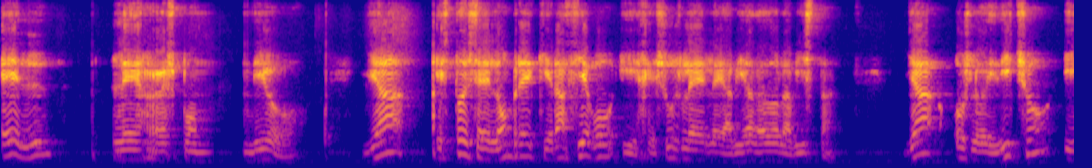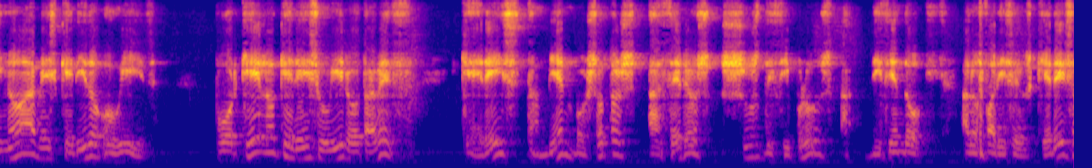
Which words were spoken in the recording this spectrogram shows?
Él le respondió, ya esto es el hombre que era ciego y Jesús le, le había dado la vista. Ya os lo he dicho y no habéis querido oír. ¿Por qué lo queréis oír otra vez? ¿Queréis también vosotros haceros sus discípulos? Ah, diciendo a los fariseos, ¿queréis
